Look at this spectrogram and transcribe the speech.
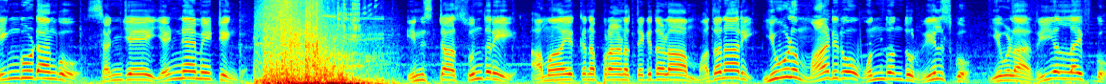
ಡಿಂಗು ಡಾಂಗು, ಸಂಜೆ ಎಣ್ಣೆ ಮೀಟಿಂಗ್. ಇನ್ಸ್ಟಾ ಸುಂದರಿ, ಅಮಾಯಕನ ಪ್ರಾಣ ತೆಗೆದಳ ಮದನಾರಿ. ಇವಳು ಮಾಡಿರೋ ಒಂದೊಂದು ರೀಲ್ಸ್ಗೂ, ಇವಳ ರಿಯಲ್ ಲೈಫ್ಗೂ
